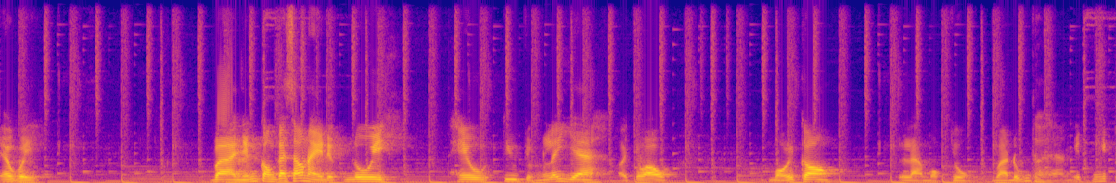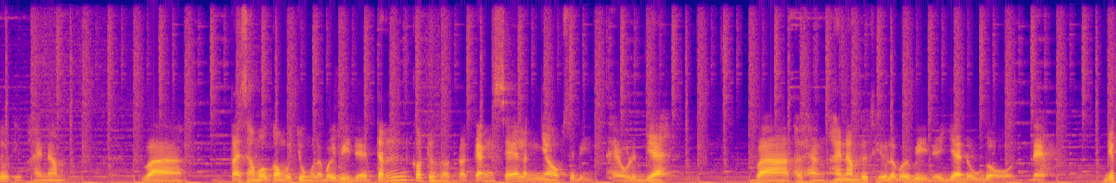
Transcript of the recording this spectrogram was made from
LV và những con cá sấu này được nuôi theo tiêu chuẩn lấy da ở châu Âu. Mỗi con là một chuồng và đúng thời hạn ít nhất tối thiểu 2 năm. Và tại sao mỗi con mỗi chuồng là? Bởi vì để tránh có trường hợp là cắn xé lẫn nhau sẽ bị thèo lên da. Và thời hạn 2 năm tối thiểu là bởi vì để da đủ độ đẹp nhất.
